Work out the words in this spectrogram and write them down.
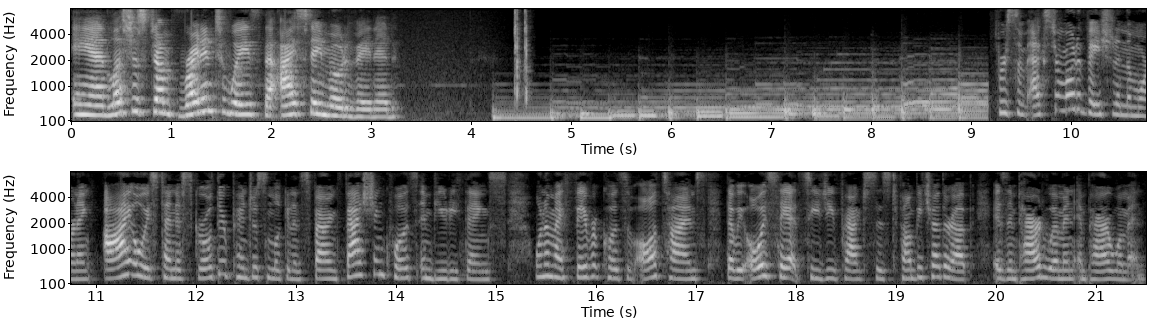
and let's just jump right into ways that I stay motivated. For some extra motivation in the morning, I always tend to scroll through Pinterest and look at inspiring fashion quotes and beauty things. One of my favorite quotes of all times that we always say at CG practices to pump each other up is empowered women empower women.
